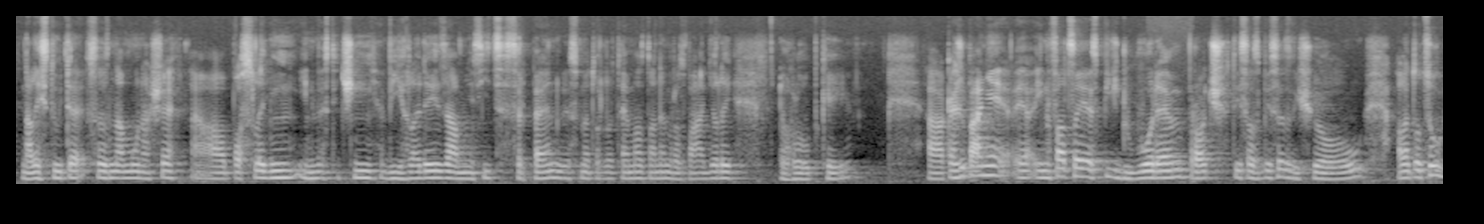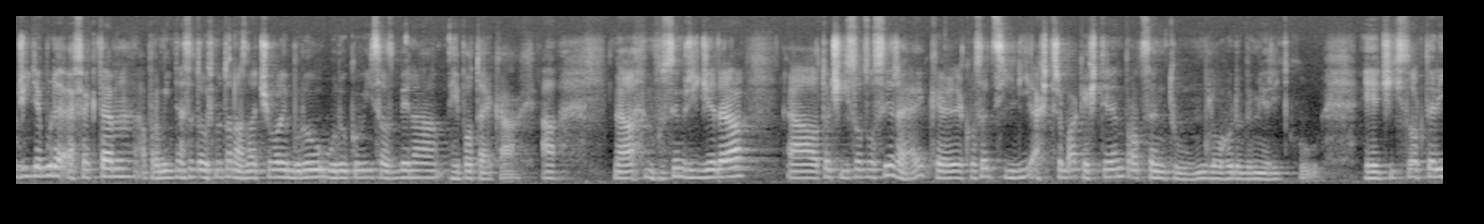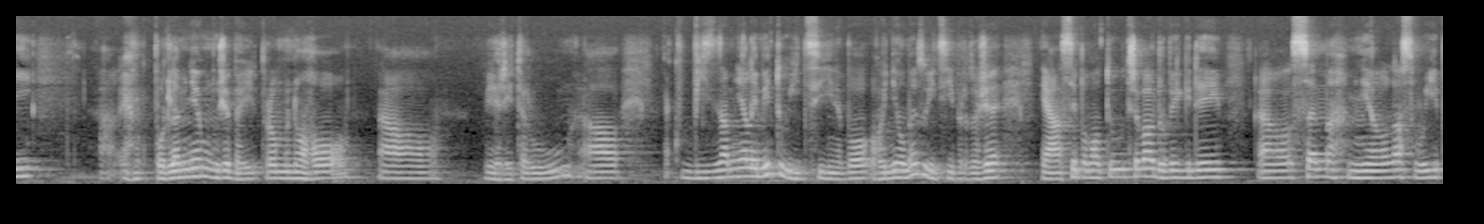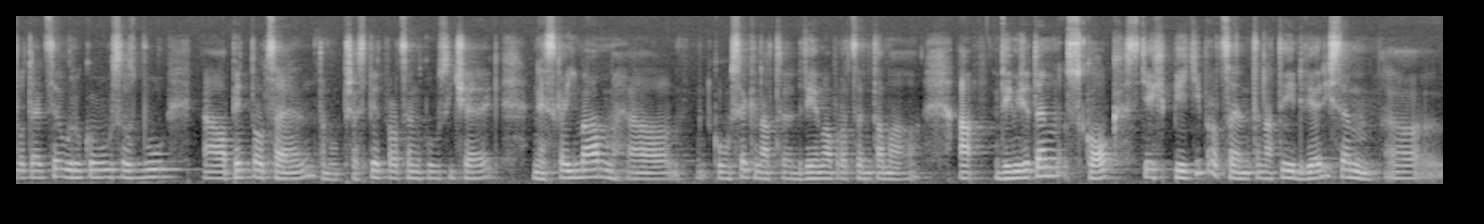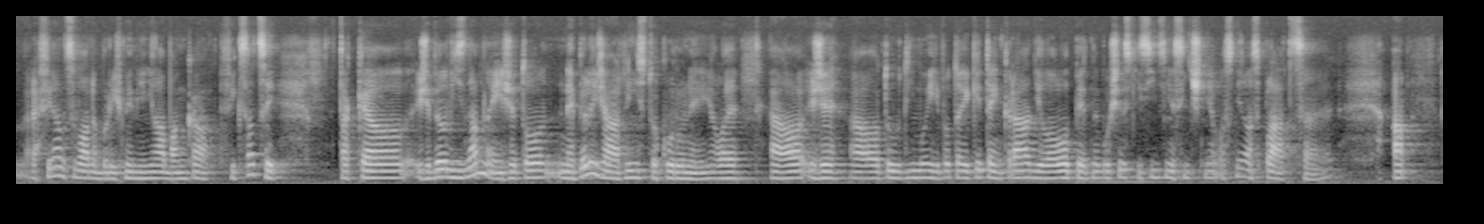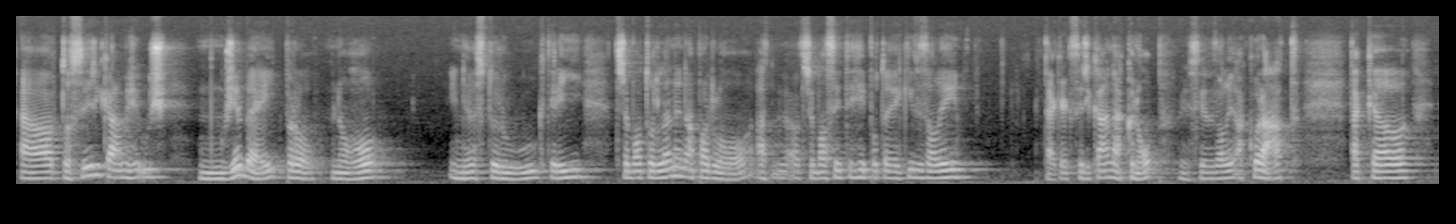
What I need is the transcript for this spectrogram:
nalistujte v seznamu naše poslední investiční výhledy za měsíc srpen, kde jsme tohle téma s Danem rozváděli do hloubky. Každopádně inflace je spíš důvodem, proč ty sazby se zvyšují, ale to, co určitě bude efektem, a promítne se to, už jsme to naznačovali, budou úrokové sazby na hypotékách. A musím říct, že teda to číslo, co si řekl, jako se cílí až třeba ke 4% dlouhodobě měřítku, je číslo, který podle mě může být pro mnoho věřitelů jako významně limitující nebo hodně omezující, protože já si pamatuju třeba doby, kdy eh, jsem měl na svou hypotéce úrokovou sazbu 5% eh, nebo přes 5% kousíček, dneska ji mám eh, kousek nad dvěma procentama. A vím, že ten skok z těch 5% na ty dvě, když jsem refinancoval nebo když mi měnila banka fixaci, tak eh, že byl významný, že to nebyly žádný 100 koruny, ale eh, že eh, tou té mojí hypotéky tenkrát dělalo 5 nebo 6 tisíc měsíčně vlastně na splátce. A to si říkám, že už může být pro mnoho investorů, který třeba tohle nenapadlo a třeba si ty hypotéky vzali tak, jak se říká, na knop, že si je vzali akorát, tak eh,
